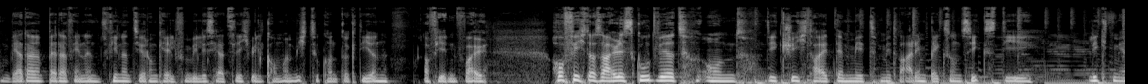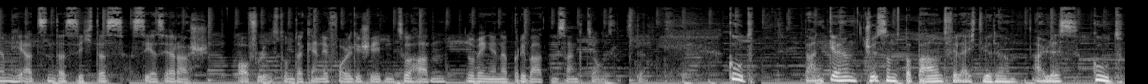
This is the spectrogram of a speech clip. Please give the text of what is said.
wer da bei der Finanzierung helfen will, ist herzlich willkommen, mich zu kontaktieren. Auf jeden Fall hoffe ich, dass alles gut wird und die Geschichte heute mit, mit Warimbex und Six, die liegt mir am Herzen, dass sich das sehr, sehr rasch auflöst, um da keine Folgeschäden zu haben, nur wegen einer privaten Sanktionsliste. Gut, danke, tschüss und baba und vielleicht wieder alles gut.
